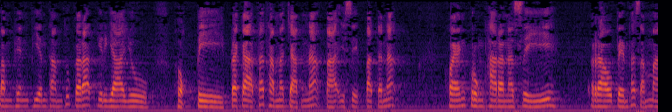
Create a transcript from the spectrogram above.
บำเพ็ญเพียรทำทุกขกิริยาอยู่หกปี ประกาศพระธรรมจักรณป่าอิสิปตนะแขวงกรุงพาราณสี เราเป็นพระสัมมา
